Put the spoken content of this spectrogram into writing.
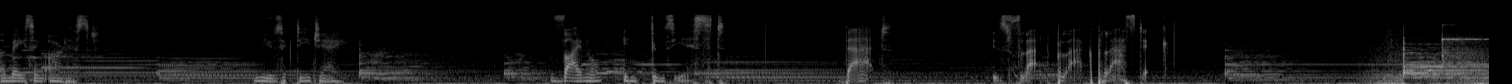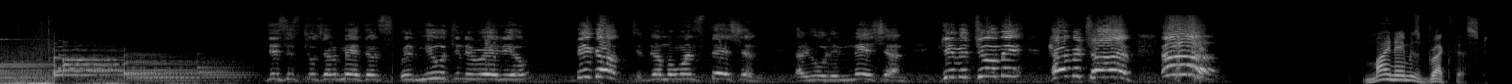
Amazing artist, music DJ, vinyl enthusiast. That is flat black plastic. This is Tushar Metals with Mutiny Radio. Big up to the number one station that rule the nation. Give it to me every time. Ah! My name is Breakfast,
